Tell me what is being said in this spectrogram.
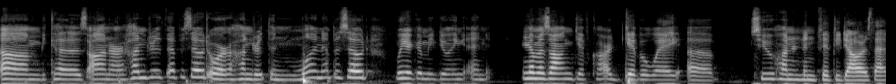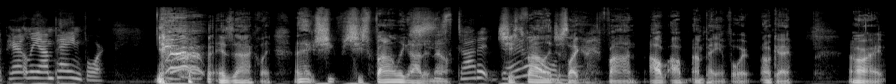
Um, because on our hundredth episode or hundredth and one episode, we are going to be doing an Amazon gift card giveaway of two hundred and fifty dollars that apparently I'm paying for. exactly. And she she's finally got it now. She's got it She's finally just like, fine, I'll, I'll, I'm paying for it. Okay. All right.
